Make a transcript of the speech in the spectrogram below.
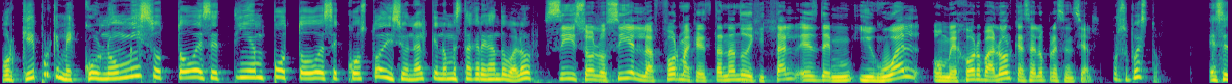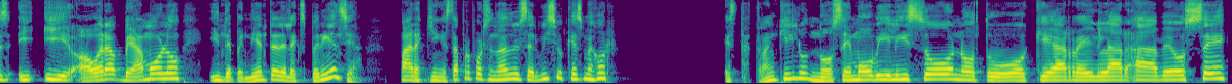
¿Por qué? Porque me economizo todo ese tiempo, todo ese costo adicional que no me está agregando valor. Sí, solo sí, la forma que están dando digital es de igual o mejor valor que hacerlo presencial. Por supuesto. Ese es, y, y ahora veámoslo independiente de la experiencia. Para quien está proporcionando el servicio, ¿qué es mejor? Está tranquilo, no se movilizó, no tuvo que arreglar A, B o C.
